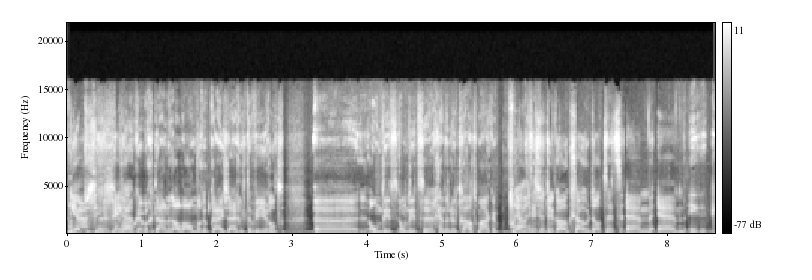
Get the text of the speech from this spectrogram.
Ja, precies. Die we Ja. ook hebben gedaan en alle andere prijzen eigenlijk ter wereld. eh, om dit, om dit genderneutraal te maken. En het is natuurlijk ook zo dat het. ehm, ehm, ik-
